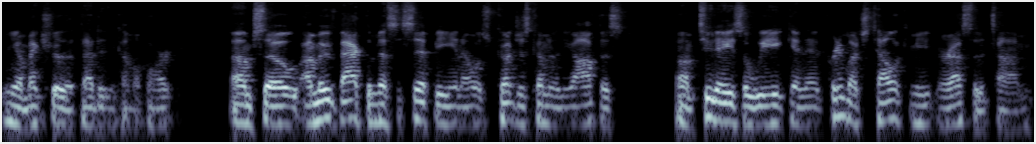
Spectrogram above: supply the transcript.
you know, make sure that that didn't come apart. Um, so I moved back to Mississippi and I was just coming to the office um, two days a week and then pretty much telecommuting the rest of the time.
